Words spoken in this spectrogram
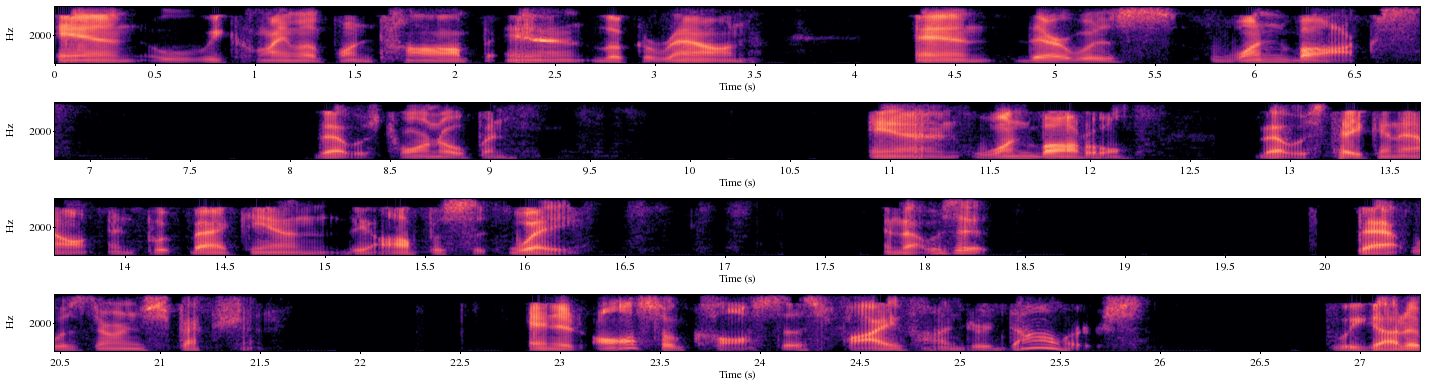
And we climb up on top and look around, and there was one box that was torn open and one bottle that was taken out and put back in the opposite way. And that was it. That was their inspection. And it also cost us $500. We got a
